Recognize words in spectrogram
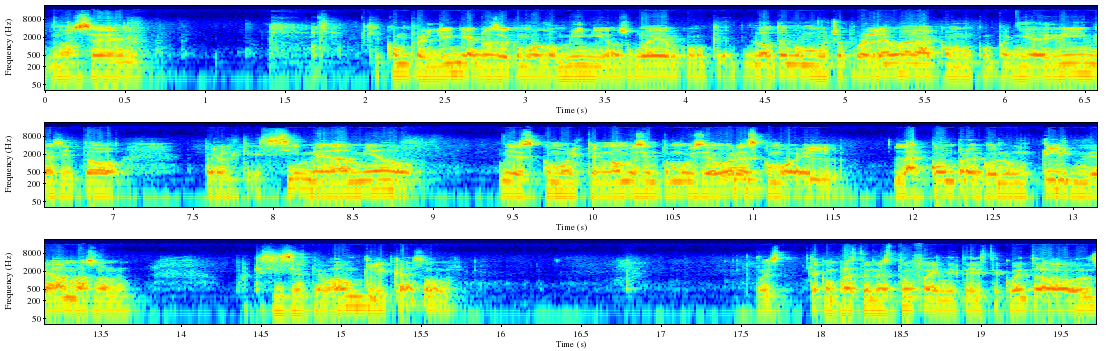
no sé, que compre en línea, no sé, como dominios web, como que no tengo mucho problema con compañía de gringas y todo, pero el que sí me da miedo, y es como el que no me siento muy seguro, es como el, la compra con un clic de Amazon, porque si se te va un clicazo, pues te compraste una estufa y ni te diste cuenta, vamos.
